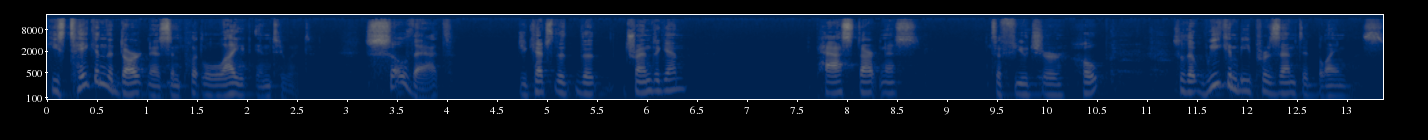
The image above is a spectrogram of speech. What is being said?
He's taken the darkness and put light into it so that, do you catch the, the trend again? Past darkness to future hope, so that we can be presented blameless.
